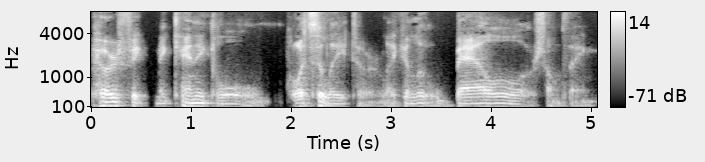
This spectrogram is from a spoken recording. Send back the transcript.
perfect mechanical oscillator, like a little bell or something,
